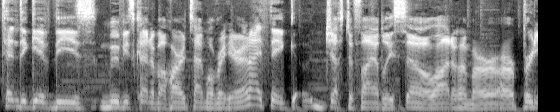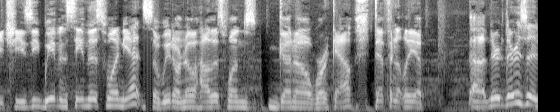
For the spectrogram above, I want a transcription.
tend to give these movies kind of a hard time over here, and I think justifiably so. A lot of them are, are pretty cheesy. We haven't seen this one yet, so we don't know how this one's gonna work out. Definitely a uh, there, there is a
